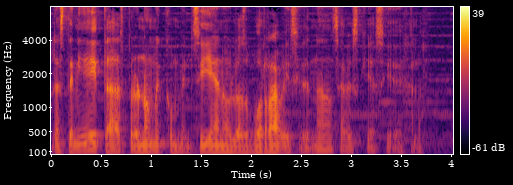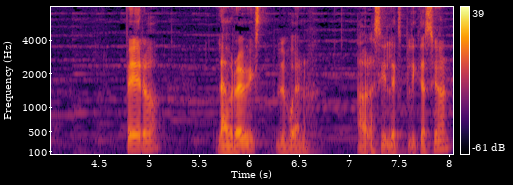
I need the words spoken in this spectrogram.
Las tenía editadas, pero no me convencían o los borraba y decía, no, ¿sabes qué? Así déjalo. Pero la breve, bueno, ahora sí la explicación.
